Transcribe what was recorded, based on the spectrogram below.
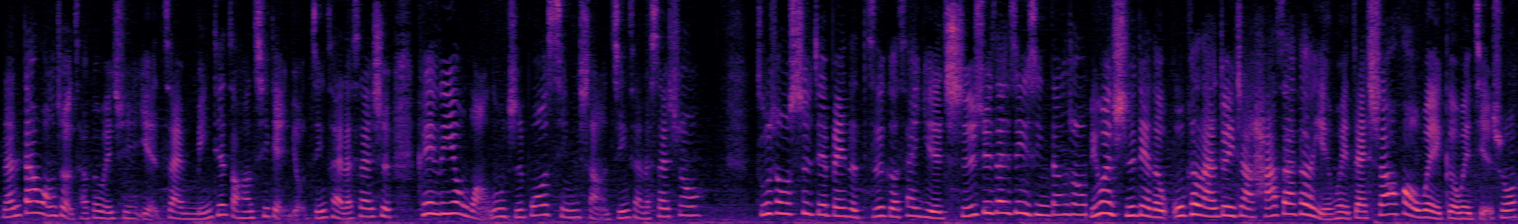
男单王者曹科维奇也在明天早上七点有精彩的赛事，可以利用网络直播欣赏精彩的赛事哦。足球世界杯的资格赛也持续在进行当中。明晚十点的乌克兰对战哈萨克也会在稍后为各位解说。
